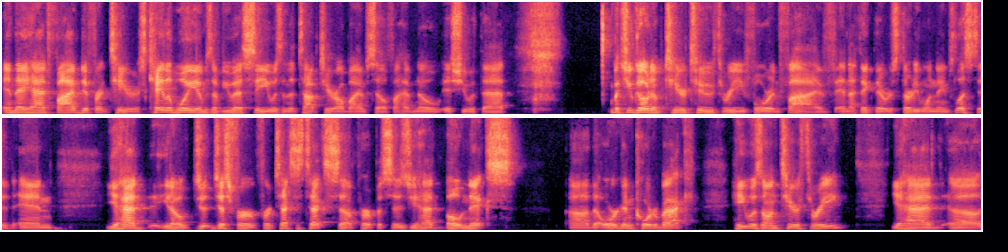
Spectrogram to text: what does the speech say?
and they had five different tiers. Caleb Williams of USC was in the top tier all by himself. I have no issue with that. But you go to tier two, three, four, and five, and I think there was 31 names listed, and you had, you know, j- just for for Texas Tech's uh, purposes, you had Bo Nix, uh, the Oregon quarterback. He was on tier three. You had uh,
